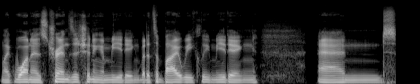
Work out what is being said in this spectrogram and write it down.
Like one is transitioning a meeting, but it's a biweekly meeting and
